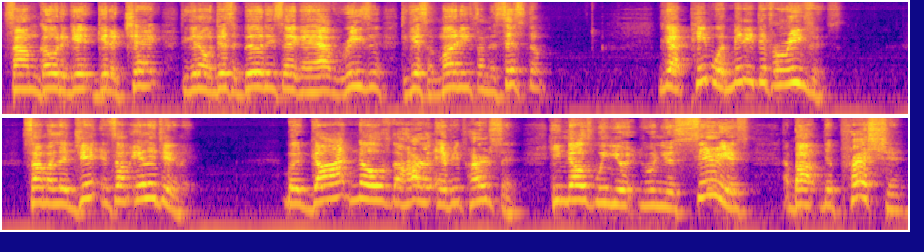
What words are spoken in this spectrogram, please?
Some go to get, get a check to get on disability so they can have a reason to get some money from the system. You got people with many different reasons. Some are legit and some illegitimate. But God knows the heart of every person. He knows when you're when you're serious about depression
